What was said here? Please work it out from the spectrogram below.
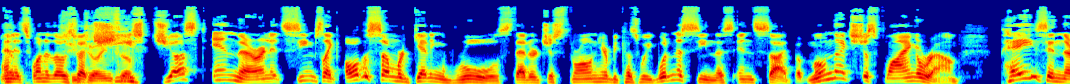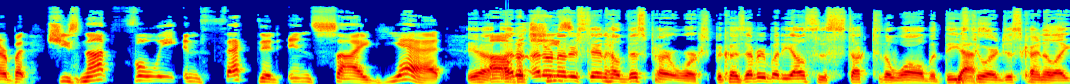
and Yep. it's one of those She that she's just in there. And it seems like all of a sudden we're getting rules that are just thrown here because we wouldn't have seen this inside. But Moon Knight's just flying around. Pei's in there, but she's not fully infected inside yet. Yeah. Uh, I don't, I don't understand how this part works because everybody else is stuck to the wall, but these Yes. two are just kind of like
